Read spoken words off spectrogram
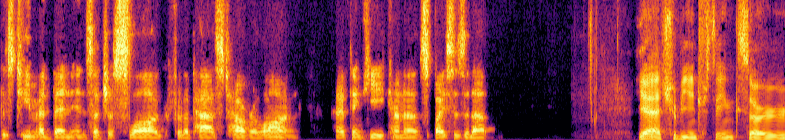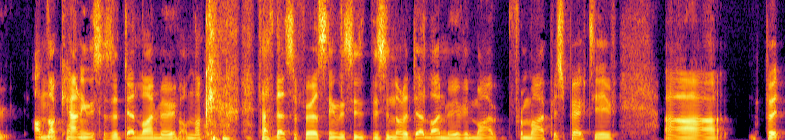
this team had been in such a slog for the past however long. I think he kind of spices it up. Yeah, it should be interesting. So I'm not counting this as a deadline move. I'm not. that, that's the first thing. This is this is not a deadline move in my from my perspective. Uh, but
